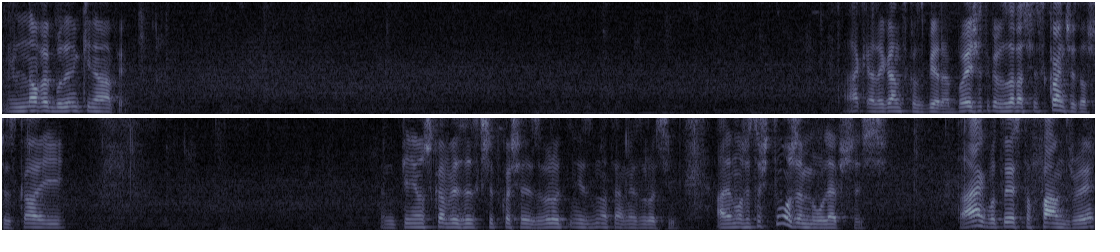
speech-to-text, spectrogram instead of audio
nowe budynki na mapie. Tak, elegancko zbiera. Boję się tylko, że zaraz się skończy to wszystko i ten pieniążkowy zysk szybko się zwróci, nie, no ten, nie zwróci. Ale może coś tu możemy ulepszyć. Tak, bo tu jest to foundry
